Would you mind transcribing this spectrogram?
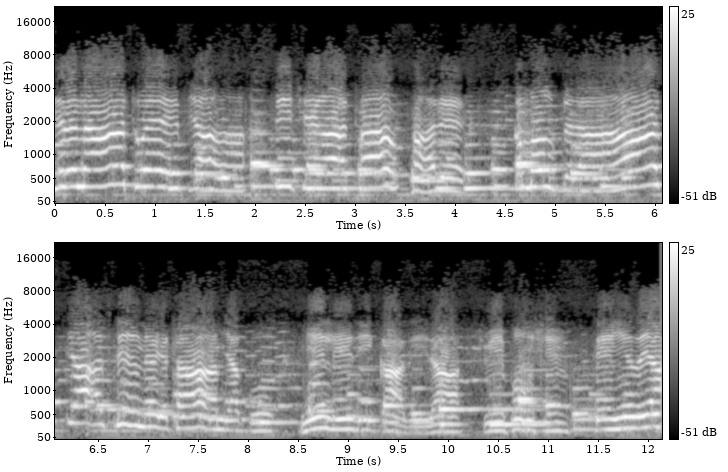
ယရနာထွေပြဒီချေကထောက်ပါတဲ့ ကမုတ်တရာပြအစင်းနဲ့ယထာမြတ်ကိုမြင်းလေးစီကလေတာရွှေဖုံးရှင်သင်ရင်စရာ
